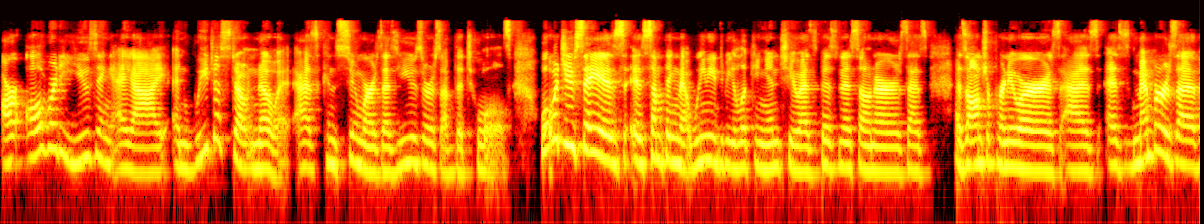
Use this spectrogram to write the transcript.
are already using AI and we just don't know it as consumers, as users of the tools? What would you say is, is something that we need to be looking into as business owners, as, as entrepreneurs, as, as members of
